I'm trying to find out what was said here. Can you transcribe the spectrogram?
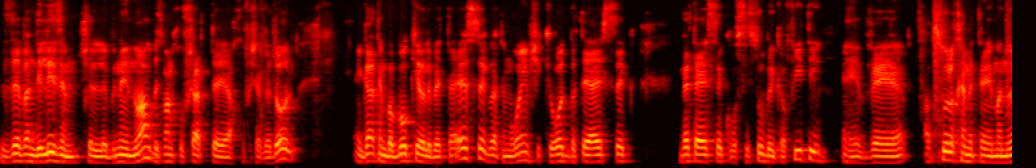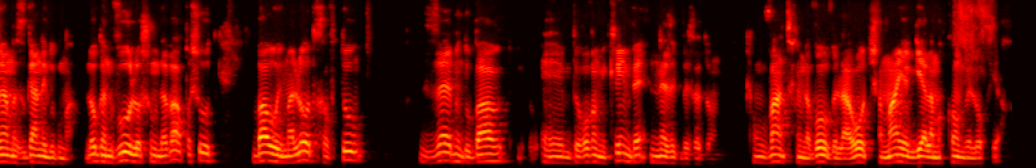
זה ונדליזם של בני נוער בזמן חופשת אה, החופש הגדול. הגעתם בבוקר לבית העסק ואתם רואים שקירות בתי העסק, בית העסק רוססו בגרפיטי אה, והרסו לכם את אה, מנועי המזגן לדוגמה. לא גנבו, לא שום דבר, פשוט באו עם עלות, חבטו, זה מדובר ברוב המקרים בנזק בזדון. כמובן צריכים לבוא ולהראות שמאי יגיע למקום ולהוכיח.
